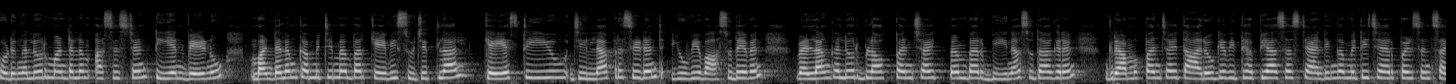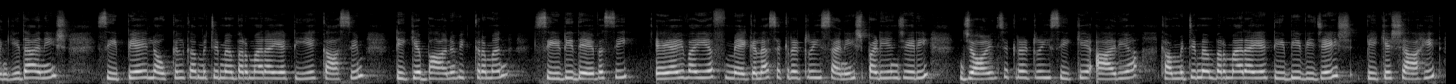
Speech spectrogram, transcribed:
കൊടുങ്ങല്ലൂർ മണ്ഡലം അസിസ്റ്റന്റ് ടി എൻ വേണു മണ്ഡലം committee member K V Sujith Lal K S T U ജില്ലാ president U V Vasudevan Vellangallur block panchayat member Beena Sudhakaran ഗ്രാമപഞ്ചായത്ത് ആരോഗ്യ വിദ്യാഭ്യാസ standing committee chairperson chairperson Sangeetha Aneesh C P I local committee മെമ്പർമാരായ T A Kasim T K Bhanuvikraman C D Devasi A I Y F മേഖലാ secretary Saneesh Padiyanchery joint secretary C K Arya committee മെമ്പർമാരായ T B Vijesh P K Shahid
